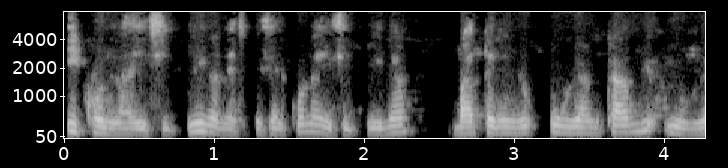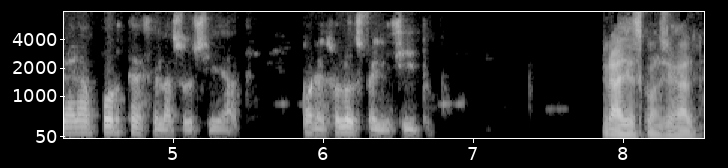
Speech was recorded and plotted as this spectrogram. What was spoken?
y con la disciplina, en especial con la disciplina, va a tener un gran cambio y un gran aporte hacia la sociedad. Por eso los felicito. Gracias, concejal.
